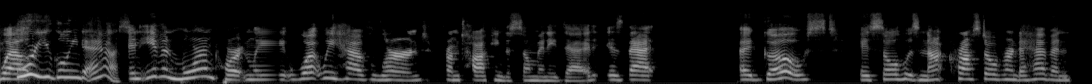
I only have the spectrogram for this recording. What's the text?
Well, who are you going to ask? And even more importantly, what we have learned from talking to so many dead is that a ghost, a soul who is not crossed over into heaven,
